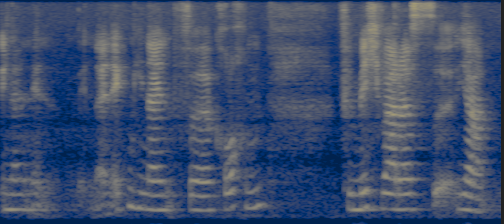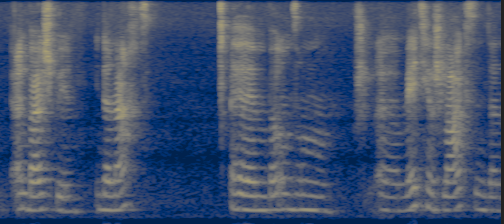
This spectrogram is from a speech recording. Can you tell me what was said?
in ein, in ein Ecken hinein verkrochen. Für mich war das äh, ja ein Beispiel. In der Nacht ähm, bei unserem äh, Mädchenschlag sind dann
